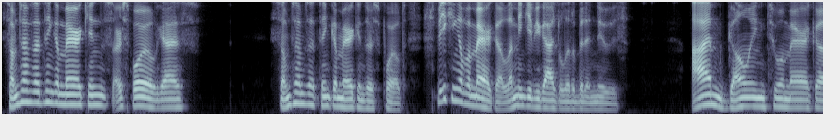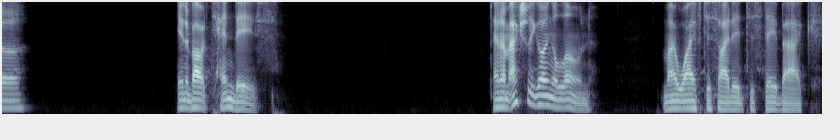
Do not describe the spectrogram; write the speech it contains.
Sometimes I think Americans are spoiled, guys. Sometimes I think Americans are spoiled. Speaking of America, let me give you guys a little bit of news. I'm going to America in about 10 days. And I'm actually going alone my wife decided to stay back.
